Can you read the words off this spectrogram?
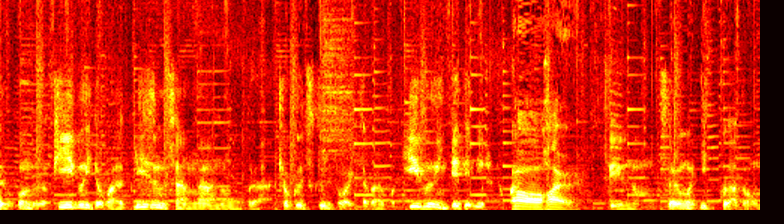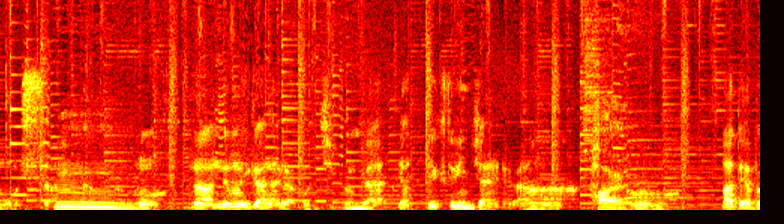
えば今度の PV とか、リズムさんがあのほら曲作るとか言ったから、PV に出てみるとかああ、はい。っていうのも、それも一個だと思うしさう。ん。もう、なんでもいいから、なんかこう自分がやっていくといいんじゃないかな。はうん、あとやっぱ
